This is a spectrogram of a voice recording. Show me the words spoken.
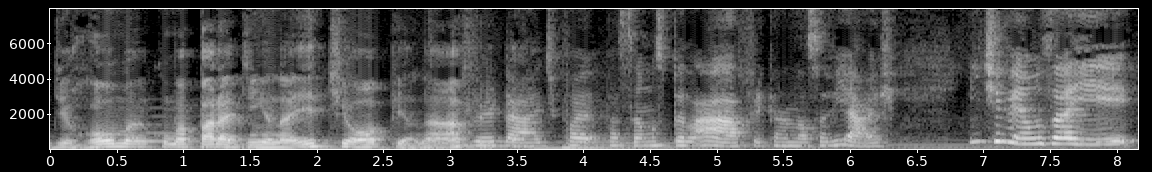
de Roma com uma paradinha na Etiópia, na África. Verdade, pa- passamos pela África na nossa viagem. E tivemos aí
